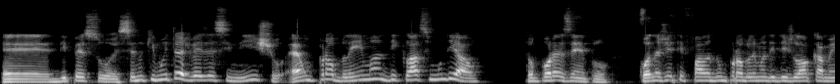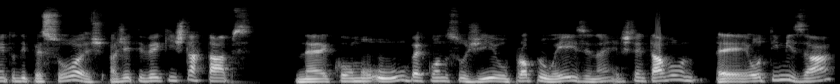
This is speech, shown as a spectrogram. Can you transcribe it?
é, de pessoas, sendo que muitas vezes esse nicho é um problema de classe mundial. Então, por exemplo, quando a gente fala de um problema de deslocamento de pessoas, a gente vê que startups, né, como o Uber quando surgiu, o próprio Waze, né, eles tentavam é, otimizar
